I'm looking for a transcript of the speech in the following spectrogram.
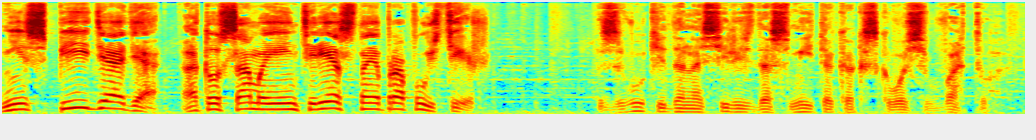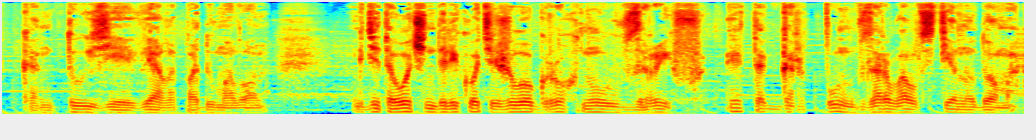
«Не спи, дядя, а то самое интересное пропустишь!» Звуки доносились до Смита, как сквозь вату. «Контузия», — вяло подумал он. Где-то очень далеко тяжело грохнул взрыв. Это гарпун взорвал стену дома.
